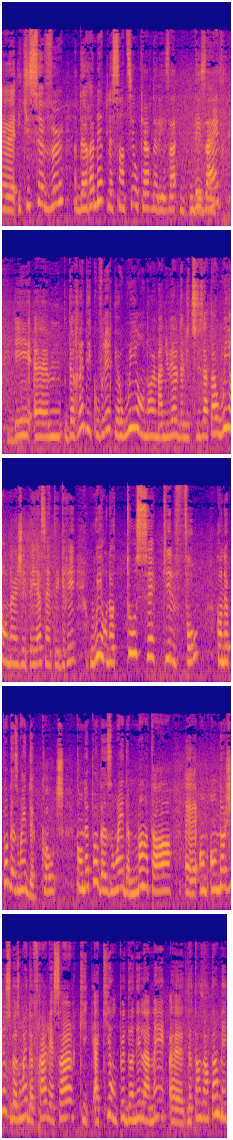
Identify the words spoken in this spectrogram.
euh, qui se veut de remettre le sentier au cœur de les a- des, êtres, et euh, de redécouvrir que oui, on a un manuel de l'utilisateur, oui, on a un GPS intégré, oui, on a tout ce qu'il faut, qu'on n'a pas besoin de coach, qu'on n'a pas besoin de mentor, euh, on, on a juste besoin de frères et sœurs qui, à qui on peut donner la main de temps en temps, mais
